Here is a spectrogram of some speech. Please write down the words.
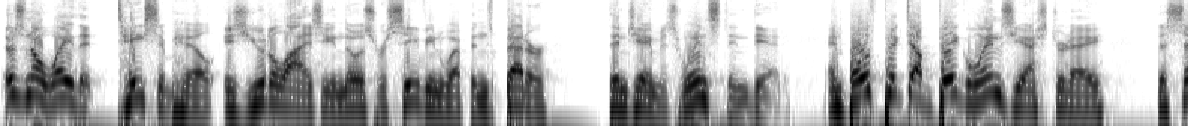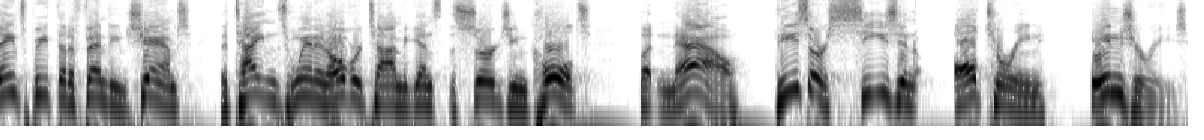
there's no way that Taysom Hill is utilizing those receiving weapons better than Jameis Winston did. And both picked up big wins yesterday. The Saints beat the defending champs. The Titans win in overtime against the surging Colts. But now, these are season altering injuries.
